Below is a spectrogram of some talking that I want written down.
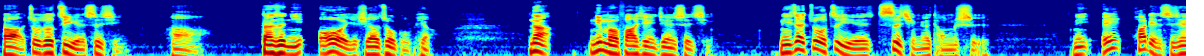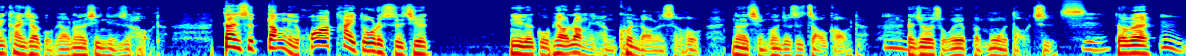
啊，做做自己的事情啊，但是你偶尔也需要做股票。那你有没有发现一件事情？你在做自己的事情的同时，你诶花点时间看一下股票，那个心情是好的。但是当你花太多的时间，你的股票让你很困扰的时候，那个情况就是糟糕的，嗯那就是所谓的本末倒置，是，对不对？嗯，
